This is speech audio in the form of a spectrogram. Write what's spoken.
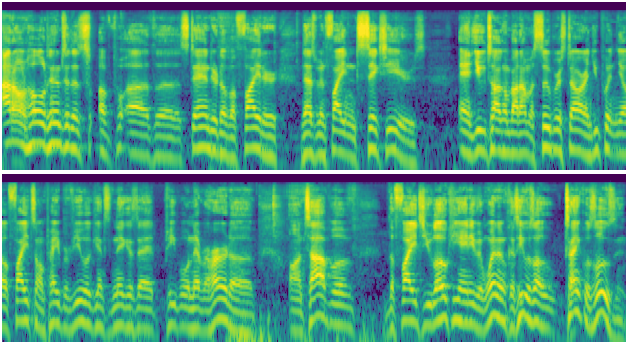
I don't hold him to the uh, uh, the standard of a fighter that's been fighting six years, and you talking about I'm a superstar, and you putting your fights on pay per view against niggas that people never heard of, on top of the fights you low key ain't even winning because he was oh Tank was losing.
